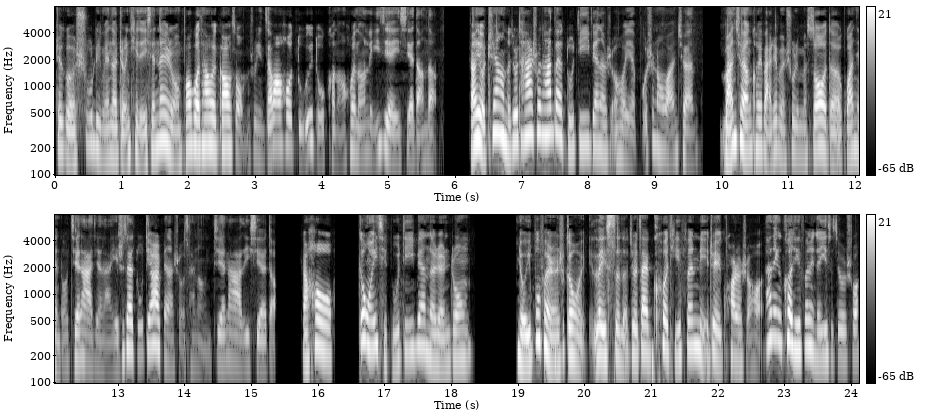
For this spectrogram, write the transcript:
这个书里面的整体的一些内容，包括他会告诉我们说你再往后读一读，可能会能理解一些等等。然后有这样的，就是他说他在读第一遍的时候，也不是能完全。完全可以把这本书里面所有的观点都接纳进来，也是在读第二遍的时候才能接纳一些的。然后跟我一起读第一遍的人中，有一部分人是跟我类似的，就是在课题分离这一块的时候，他那个课题分离的意思就是说，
